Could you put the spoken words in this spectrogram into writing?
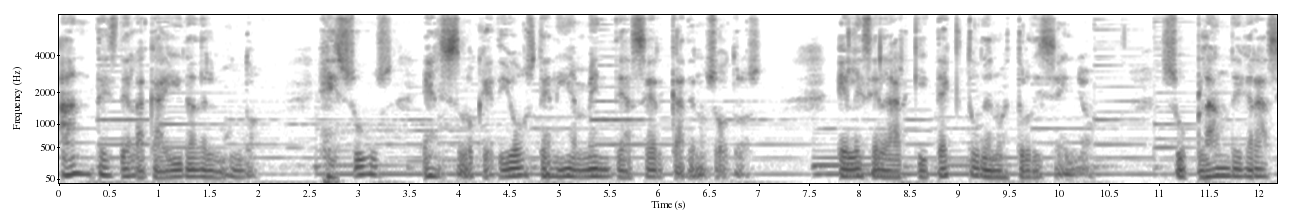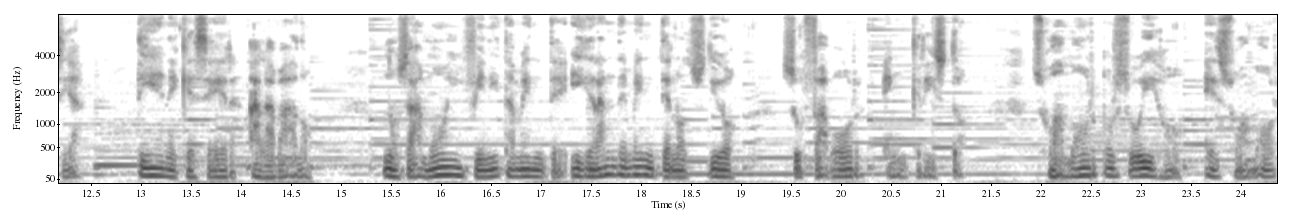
antes de la caída del mundo. Jesús es lo que Dios tenía en mente acerca de nosotros. Él es el arquitecto de nuestro diseño. Su plan de gracia tiene que ser alabado. Nos amó infinitamente y grandemente nos dio su favor en Cristo. Su amor por su Hijo es su amor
